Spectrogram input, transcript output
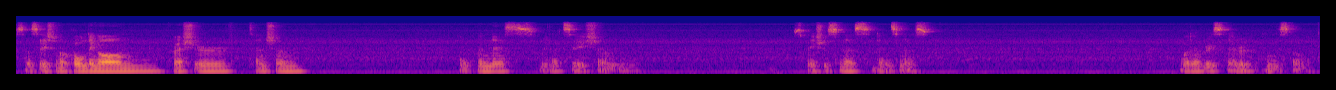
sensation of holding on, pressure, tension, openness, relaxation, spaciousness, denseness. Whatever is there in the stomach.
